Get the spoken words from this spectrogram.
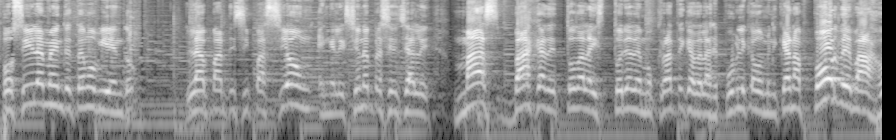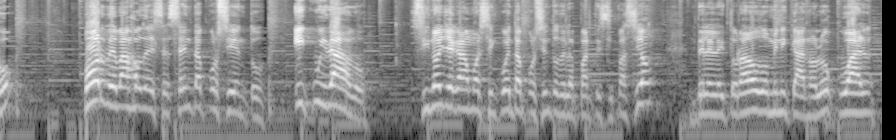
posiblemente estemos viendo la participación en elecciones presidenciales más baja de toda la historia democrática de la República Dominicana por debajo, por debajo del 60% y cuidado, si no llegamos al 50% de la participación del electorado dominicano, lo cual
